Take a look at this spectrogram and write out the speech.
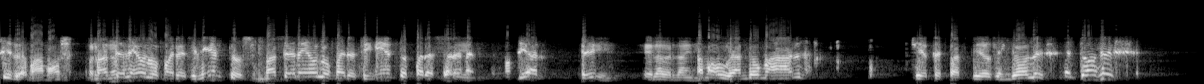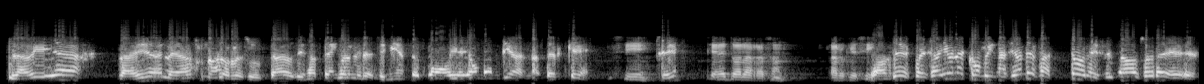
sí la amamos, no ha no? tenido los merecimientos, no ha tenido los merecimientos para estar en el mundial, ¿sí? Sí, es la verdad. estamos jugando mal, siete partidos sin goles, entonces la vida, la vida le da uno los resultados, si no tengo el merecimiento, ¿cómo voy a ir a un mundial? ¿Hacer qué? Sí, ¿Sí? tiene toda la razón. Claro que sí. Entonces, pues hay una combinación de factores. No sobre es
